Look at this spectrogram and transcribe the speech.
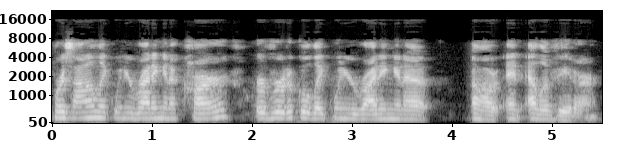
Horizontal, like when you're riding in a car, or vertical, like when you're riding in a uh, an elevator.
